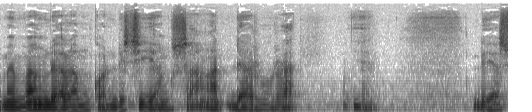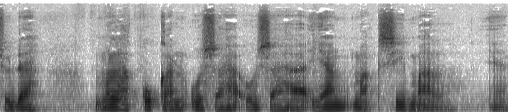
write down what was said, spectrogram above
memang dalam kondisi yang sangat darurat ya. Dia sudah melakukan usaha-usaha yang maksimal ya.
